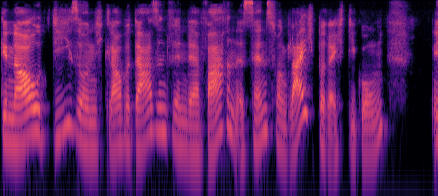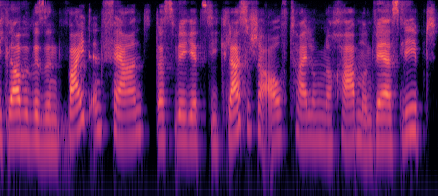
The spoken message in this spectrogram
genau diese, und ich glaube, da sind wir in der wahren Essenz von Gleichberechtigung. Ich glaube, wir sind weit entfernt, dass wir jetzt die klassische Aufteilung noch haben und wer es lebt,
